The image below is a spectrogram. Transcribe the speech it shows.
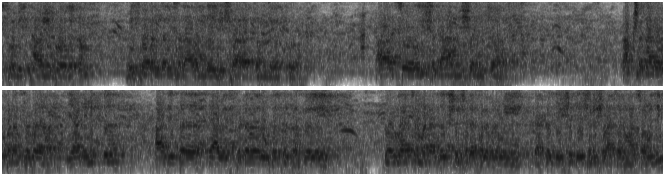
विश्वविद्याय भोदकम विश्ववंदम सदा वंदे विश्वाराध्यम जगद्गुरु आज अक्षतारोपण सोहळा या निमित्त आज इथं या व्यासपीठावर उपस्थित असलेले गौगाच्या मठाध्यक्ष शरासलप्रमी डॉक्टर जयशेश्वर शिवाचार्य महास्वामीजी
